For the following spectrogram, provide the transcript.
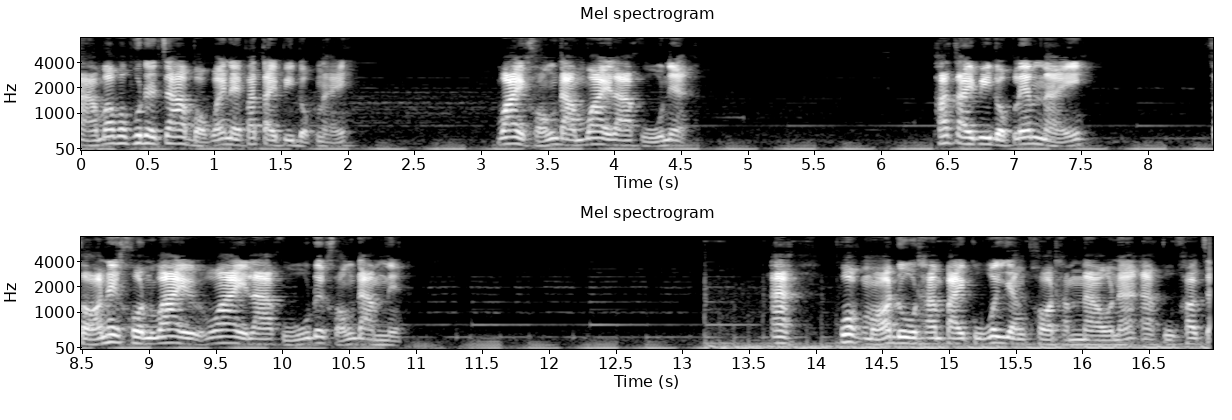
ถามว่าพระพุทธเจ้าบอกไว้ในพระไตรปิฎกไหน ไหว้ของดำไหว้ลาหูเนี่ย พระไตรปิฎกเล่มไหน สอนให้คนไหว้ไหว้ลาหูด้วยของดำเนี่ย อะ พวกหมอดูทำไปกูก็ยังพอทำเนานะอะกูเข้าใจ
